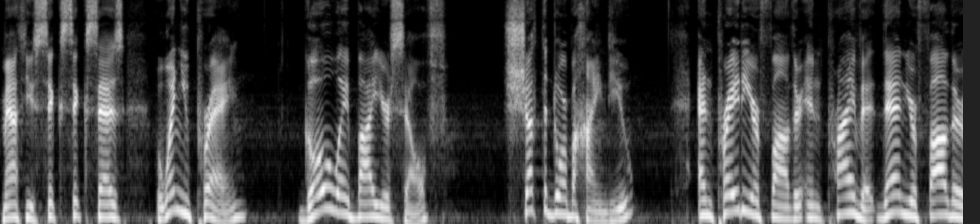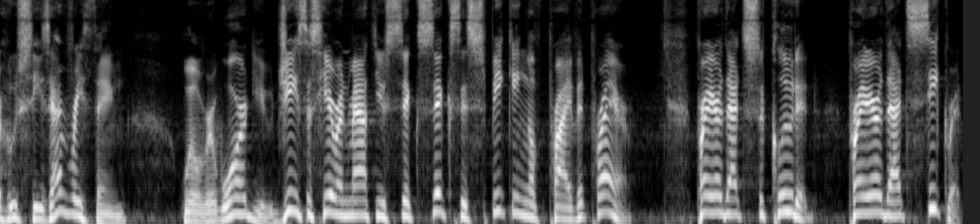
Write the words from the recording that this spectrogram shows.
Matthew 6 6 says, But when you pray, Go away by yourself, shut the door behind you, and pray to your Father in private. Then your Father, who sees everything, will reward you. Jesus, here in Matthew 6 6, is speaking of private prayer, prayer that's secluded, prayer that's secret.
